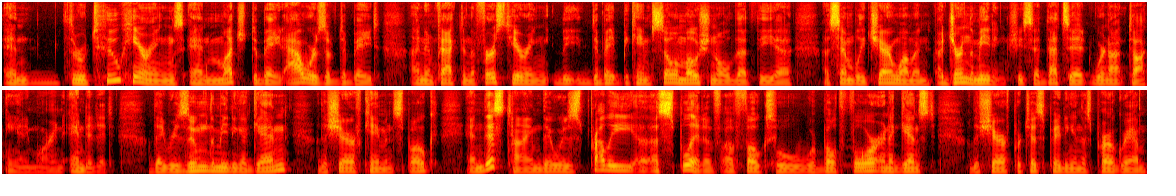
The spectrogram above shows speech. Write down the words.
And through two hearings and much debate, hours of debate, and in fact, in the first hearing, the debate became so emotional that the uh, Assembly chairwoman adjourned the meeting. She said, That's it, we're not talking anymore, and ended it. They resumed the meeting again. The sheriff came and spoke. And this time, there was probably a split of, of folks who were both for and against the sheriff participating in this program.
